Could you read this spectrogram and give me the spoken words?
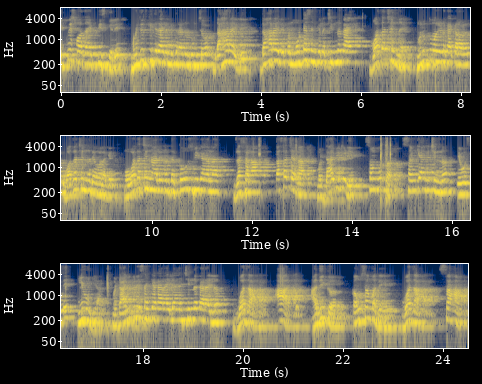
एकवीस वजा एकतीस केले म्हणजेच किती राहिले मित्रांनो तुमचं? दहा राहिले. दहा राहिले पण मोठ्या संख्येला चिन्ह काय? वजा चिन्ह आहे. म्हणून तुम्हाला इकडे काय करावं लागेल? वजा चिन्ह द्यावं लागेल. मग वजा चिन्ह आल्यानंतर कौस बी काय येणार जशाला तसाच येणार. मग डावीकडे संपूर्ण संख्या आणि चिन्ह व्यवस्थित लिहून घ्या. मग डावीकडे संख्या काय राहिल्या आणि चिन्ह काय राहिलं? वजा आठ अधिक कंसामध्ये वजा सहा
